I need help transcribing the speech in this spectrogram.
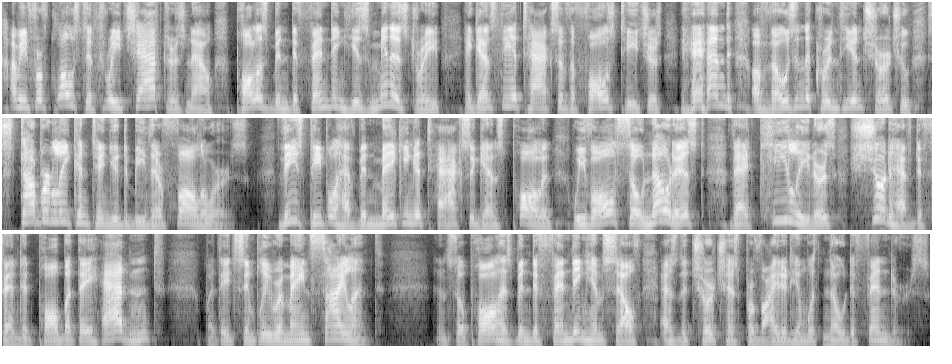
I mean, for close to three chapters now, Paul has been defending his ministry against the attacks of the false teachers and of those in the Corinthian church who stubbornly continued to be their followers. These people have been making attacks against Paul, and we've also noticed that key leaders should have defended Paul, but they hadn't but they'd simply remain silent. And so Paul has been defending himself as the church has provided him with no defenders.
